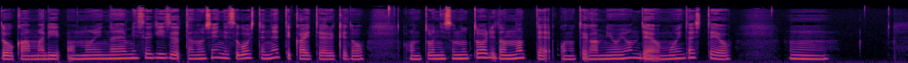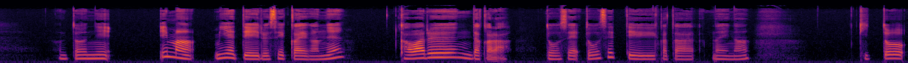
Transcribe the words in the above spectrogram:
どうかあんまり思い悩みすぎず楽しんで過ごしてねって書いてあるけど、本当にその通りだなってこの手紙を読んで思い出してよ。うん。本当に、今見えている世界がね、変わるんだから、どうせ。どうせっていう言い方ないな。きっと、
